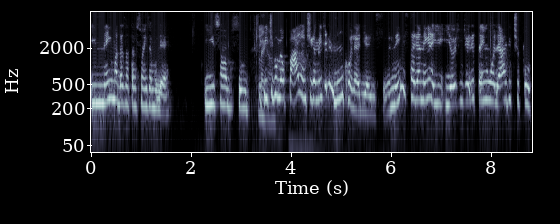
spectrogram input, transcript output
e nenhuma das atrações é mulher. E isso é um absurdo. E, tipo, meu pai, antigamente, ele nunca olharia isso. Ele nem estaria nem aí. E hoje em dia ele tem um olhar de, tipo,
